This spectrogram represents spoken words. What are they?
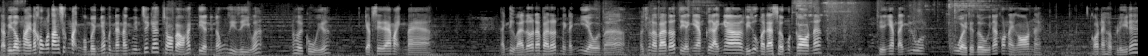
tại vì rồng này nó không có tăng sức mạnh của mình nhá mình đang đánh nguyên trích á, cho vào hack tiền thì nó cũng gì gì quá, nó hơi cùi á. Kẹp xe ra mạnh mà. Đánh thử Varus đã Varus mình đánh nhiều rồi mà. Nói chung là Varus thì anh em cứ đánh ờ, ví dụ mà ra sớm một con á, thì anh em đánh luôn. Ui, từ từ nhá, con này ngon này. Con này hợp lý đấy.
